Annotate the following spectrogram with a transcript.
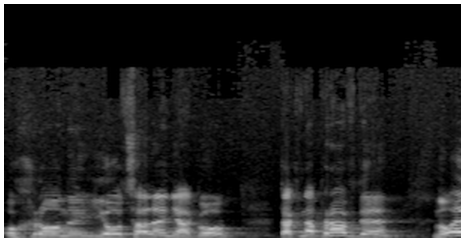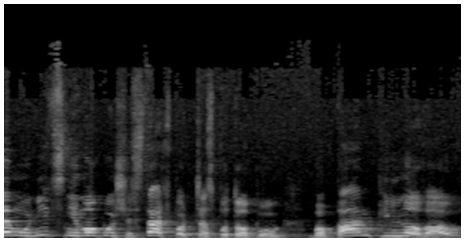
ochrony i ocalenia go. Tak naprawdę Noemu nic nie mogło się stać podczas potopu, bo Pan pilnował,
